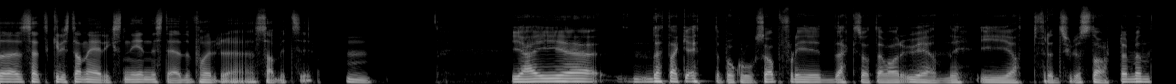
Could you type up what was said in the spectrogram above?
uh, sett Christian Eriksen inn i stedet for uh, Sabitzer. Mm. Jeg eh, Dette er ikke etterpåklokskap, fordi det er ikke så at jeg var uenig i at Fred skulle starte, men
